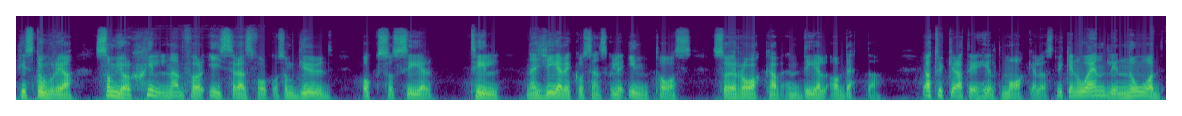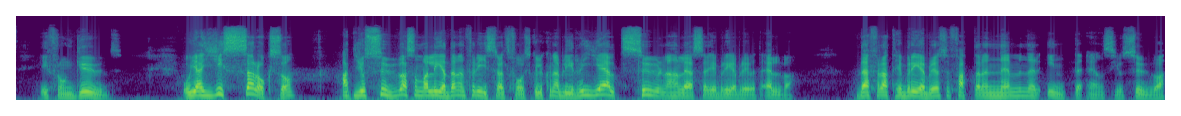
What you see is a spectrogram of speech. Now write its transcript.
historia som gör skillnad för Israels folk och som Gud också ser till när Jeriko sen skulle intas så är Rakav en del av detta. Jag tycker att det är helt makalöst. Vilken oändlig nåd ifrån Gud. Och jag gissar också att Josua som var ledaren för Israels folk skulle kunna bli rejält sur när han läser Hebreerbrevet 11. Därför att Hebreerbrevets författare nämner inte ens Josua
